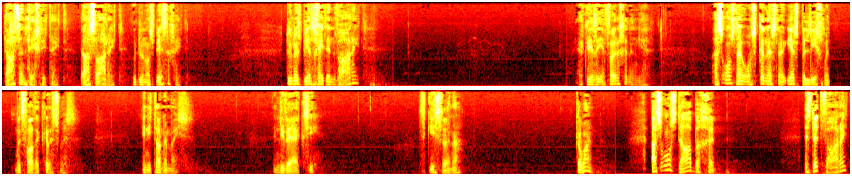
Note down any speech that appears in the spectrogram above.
Daar is integriteit, daar is waarheid. Hoe doen ons bezigheid? Doen ons bezigheid in waarheid? Ek wil een eenvoudige ding leer. As ons nou, ons kinders nou eerst belieg met, met vader Christmas, en die tandemuis, en die werksie, Skies Winna. Come on. As ons daar begin, is dit waarheid?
